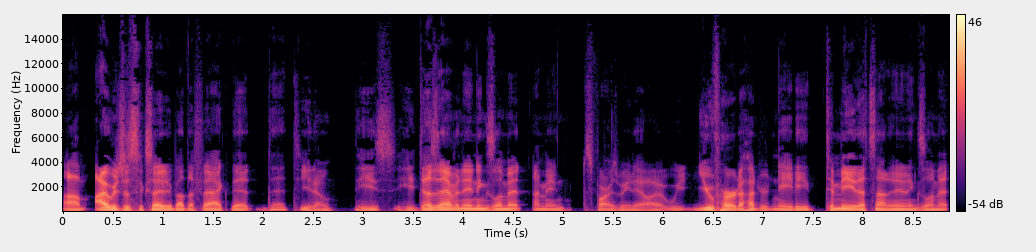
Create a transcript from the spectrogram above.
Um, I was just excited about the fact that that you know. He's he doesn't have an innings limit. I mean, as far as we know, we, you've heard 180. To me, that's not an innings limit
